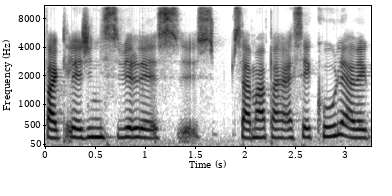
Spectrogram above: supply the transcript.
fait que le génie civil, euh, ça m'apparaissait cool. Avec...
